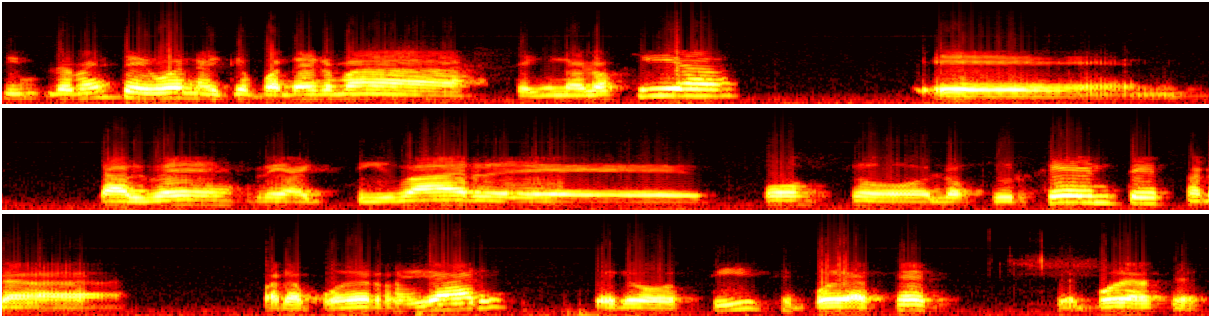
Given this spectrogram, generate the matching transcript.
simplemente bueno hay que poner más tecnología, eh, tal vez reactivar eh, pozos los urgentes para, para poder regar, pero sí se puede hacer, se puede hacer.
